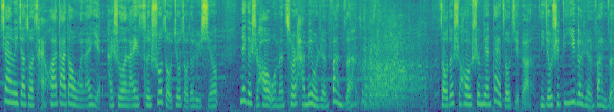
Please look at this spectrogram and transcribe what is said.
下一位叫做采花大盗我来也，他说来一次说走就走的旅行，那个时候我们村还没有人贩子，走的时候顺便带走几个，你就是第一个人贩子。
